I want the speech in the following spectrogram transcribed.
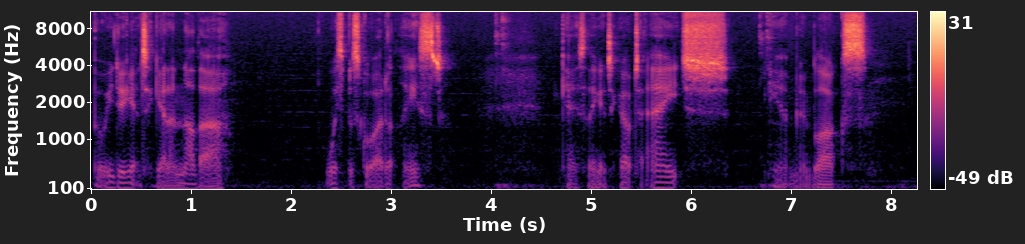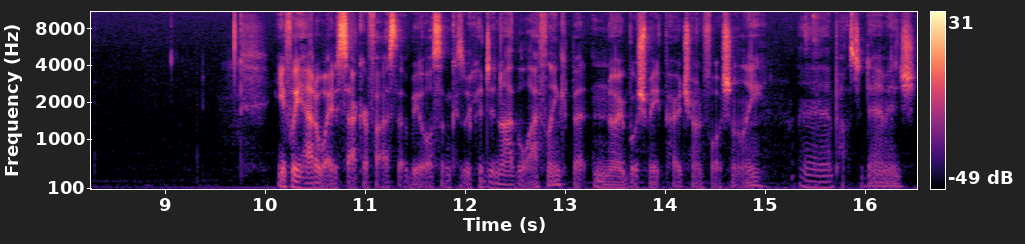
but we do get to get another Whisper Squad at least. Okay, so they get to go up to eight. Yep, no blocks. If we had a way to sacrifice, that would be awesome because we could deny the lifelink, but no bushmeat poacher, unfortunately. Uh, pass to damage.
